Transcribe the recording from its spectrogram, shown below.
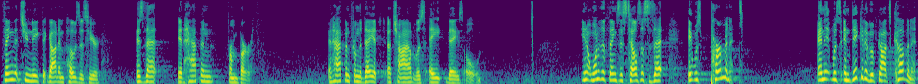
thing that's unique that God imposes here is that it happened from birth. It happened from the day a, a child was eight days old you know, one of the things this tells us is that it was permanent. And it was indicative of God's covenant,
